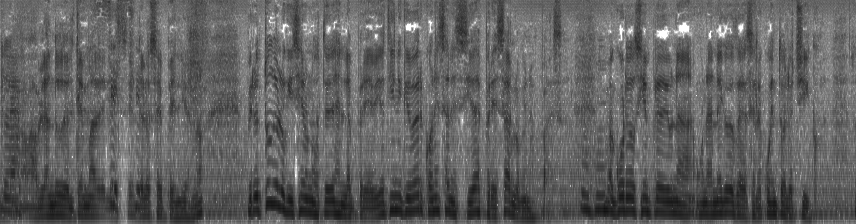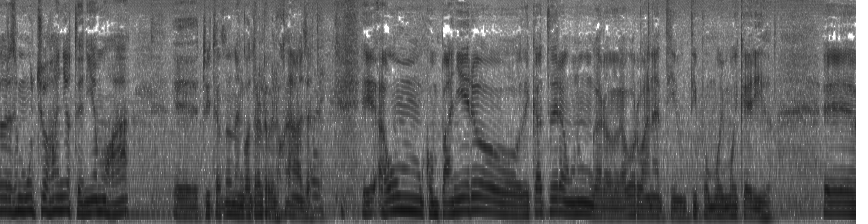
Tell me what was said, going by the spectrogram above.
Claro. hablando del tema del- Sí, sí. de los sepelios, ¿no? Pero todo lo que hicieron ustedes en la previa tiene que ver con esa necesidad de expresar lo que nos pasa. Me acuerdo siempre de una, una anécdota que se la cuento a los chicos. Nosotros hace muchos años teníamos a eh, estoy tratando de encontrar el reloj. Ah, ya está. Eh, a un compañero de cátedra, un húngaro, Gabor Banati, un tipo muy, muy querido. Eh,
